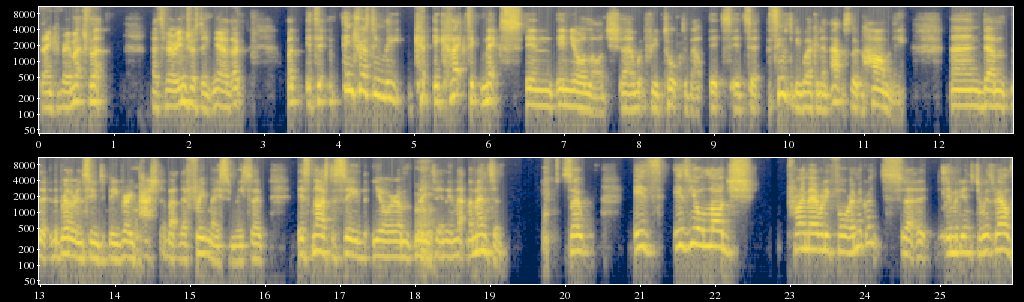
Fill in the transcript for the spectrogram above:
Thank you very much for that. That's very interesting. Yeah, that, it's an interestingly eclectic mix in in your lodge, uh, which we've talked about. It's it's it seems to be working in absolute harmony, and um, the, the brethren seem to be very passionate about their Freemasonry. So it's nice to see that you're um, maintaining that momentum. So, is is your lodge primarily for immigrants, uh, immigrants to Israel?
